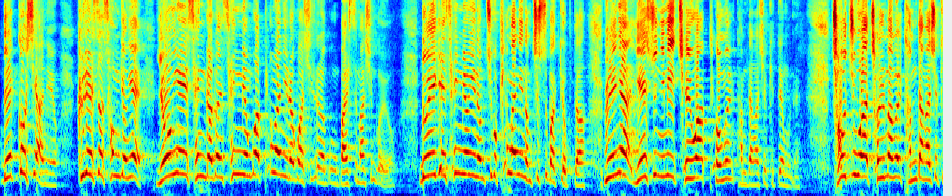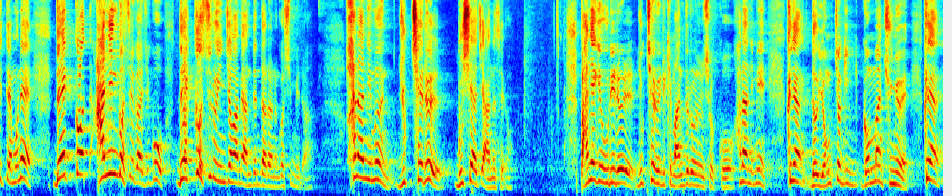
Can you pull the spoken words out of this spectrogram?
내 것이 아니에요. 그래서 성경에 영의 생각은 생명과 평안이라고 하시라고 말씀하신 거예요. 너에겐 생명이 넘치고 평안이 넘칠 수밖에 없다. 왜냐? 예수님이 죄와 병을 담당하셨기 때문에. 저주와 절망을 담당하셨기 때문에 내 것 아닌 것을 가지고 내 것으로 인정하면 안 된다는 것입니다. 하나님은 육체를 무시하지 않으세요. 만약에 우리를 육체로 이렇게 만들어 놓으셨고 하나님이 그냥 너 영적인 것만 중요해. 그냥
